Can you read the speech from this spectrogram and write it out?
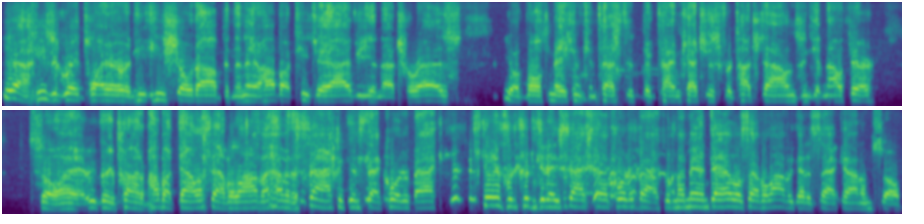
Yeah, he's a great player, and he, he showed up. And then know, how about TJ Ivy and uh, Terez? You know, both making contested big time catches for touchdowns and getting out there. So I'm very proud of him. How about Dallas Afalava having a sack against that quarterback? Stanford couldn't get any sacks that quarterback, but my man Dallas Afalava got a sack on him. So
